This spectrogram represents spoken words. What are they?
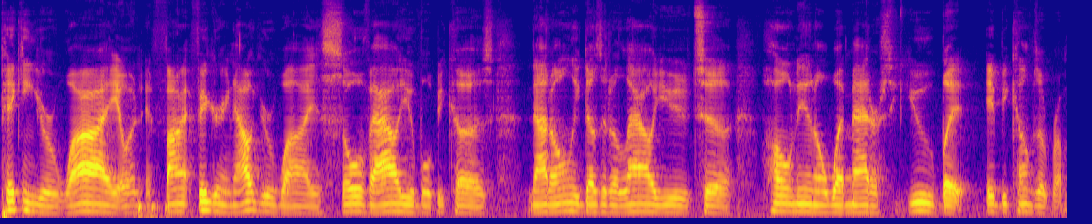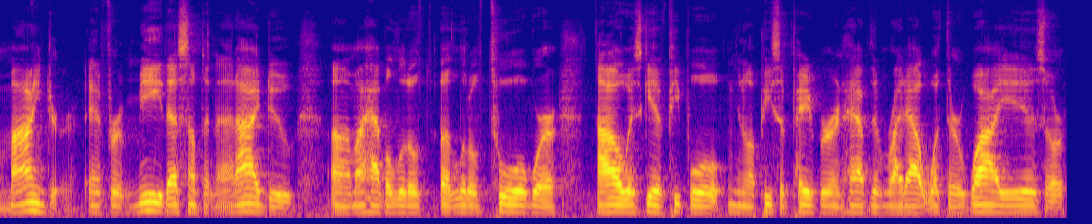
picking your why and fi- figuring out your why is so valuable because not only does it allow you to hone in on what matters to you, but it becomes a reminder. And for me, that's something that I do. Um, I have a little a little tool where I always give people, you know, a piece of paper and have them write out what their why is, or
